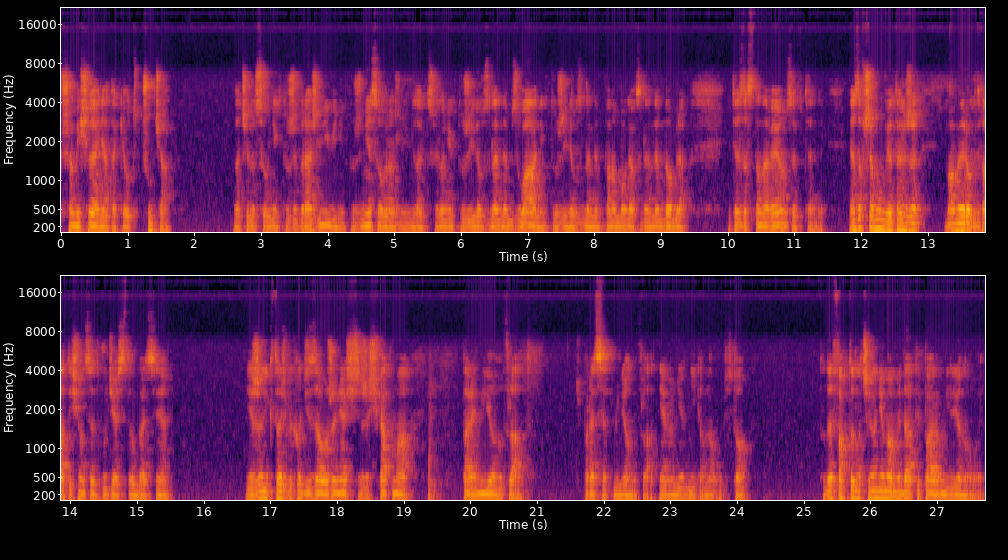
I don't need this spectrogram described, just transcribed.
przemyślenia, takie odczucia. Dlaczego są niektórzy wrażliwi, niektórzy nie są wrażliwi, dlaczego niektórzy idą względem zła, niektórzy idą względem Pana Boga, względem dobra. I to jest zastanawiające wtedy. Ja zawsze mówię tak, że mamy rok 2020 obecnie. Jeżeli ktoś wychodzi z założenia, że świat ma parę milionów lat, czy paręset milionów lat, nie wiem, nie wnikam nawet w to, to de facto dlaczego nie mamy daty paromilionowej?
